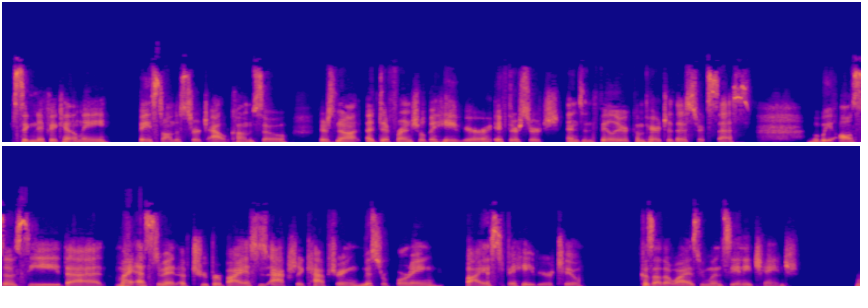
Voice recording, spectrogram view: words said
significantly based on the search outcome. So there's not a differential behavior if their search ends in failure compared to their success. But we also see that my estimate of trooper bias is actually capturing misreporting biased behavior too, because otherwise we wouldn't see any change.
